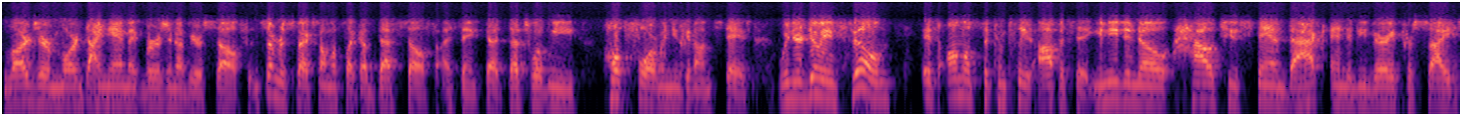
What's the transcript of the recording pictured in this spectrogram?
larger, more dynamic version of yourself. In some respects, almost like a best self. I think that that's what we hope for when you get on stage. When you're doing film, it's almost the complete opposite. You need to know how to stand back and to be very precise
